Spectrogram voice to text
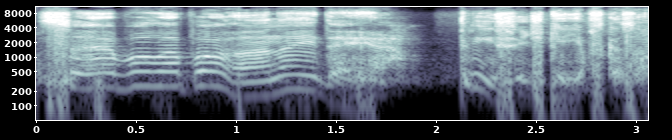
Це була погана ідея. Трішечки, я б сказав.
